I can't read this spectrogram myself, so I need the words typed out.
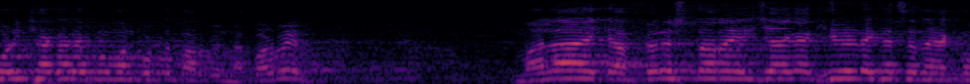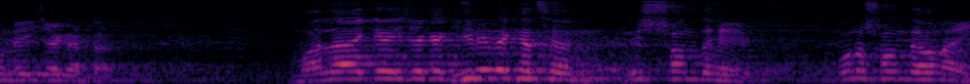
পরীক্ষাগারে প্রমাণ করতে পারবেন না, পারবেন? মালায়িকা ফেরেশতারা এই জায়গা ঘিরে রেখেছেন এখন, এই জায়গাটা। মালায়কা এই জায়গা ঘিরে রেখেছেন, নিঃসন্দেহে, কোনো সন্দেহ নাই।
